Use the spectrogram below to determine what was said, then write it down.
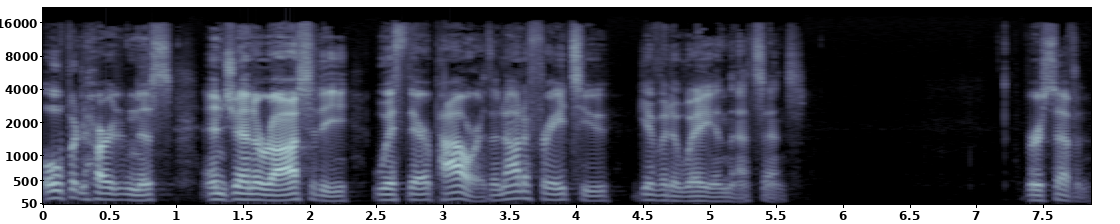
open heartedness, and generosity with their power. They're not afraid to give it away in that sense. Verse 7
